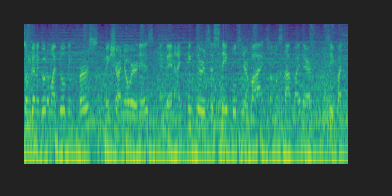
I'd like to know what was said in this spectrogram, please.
So I'm gonna go to my building first, make sure I know where it is, and then I think there's a Staples nearby, so I'm gonna stop by there, see if I can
